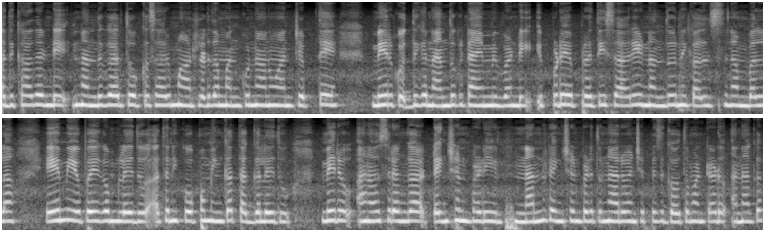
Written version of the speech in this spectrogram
అది కాదండి నందుగారితో ఒక్కసారి ఒకసారి మాట్లాడదాం అనుకున్నాను అని చెప్తే మీరు కొద్దిగా నందుకు టైం ఇవ్వండి. ఇప్పుడే ప్రతిసారి నందుని కలిసిన వల్ల ఏమీ ఉపయోగం లేదు. అతని కోపం ఇంకా తగ్గలేదు. మీరు అనవసరంగా టెన్షన్ పడి నన్ను టెన్షన్ పెడుతున్నారు అని చెప్పేసి గౌతమ్ అంటాడు. అన్నాక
